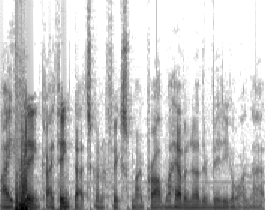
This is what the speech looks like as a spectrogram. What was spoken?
I think I think that's going to fix my problem. I have another video on that.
